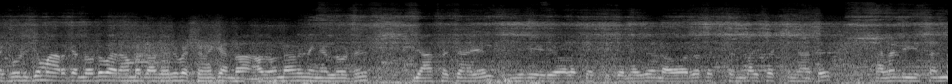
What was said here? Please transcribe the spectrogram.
തോന്നുന്നല്ലേ മാർക്കറ്റിലോട്ട് വരാൻ പറ്റാതെ ഒരു വിഷമിക്കേണ്ട. അതുകൊണ്ടാണ് നിങ്ങളിലോട്ട് ജാസച്ചായൻ ഈ വീഡിയോകളൊക്കെ എത്തിക്കുന്നത്? ഓരോ സെക്ഷൻ ബൈ സെക്ഷനായിട്ട് നല്ല ഡീസന്റ്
